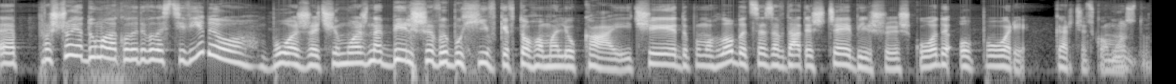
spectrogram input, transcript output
Е, Про що я думала, коли дивилась ці відео? Боже, чи можна більше вибухівки в того малюка? І чи допомогло би це завдати ще більшої шкоди опорі Керченського Ну, мосту?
